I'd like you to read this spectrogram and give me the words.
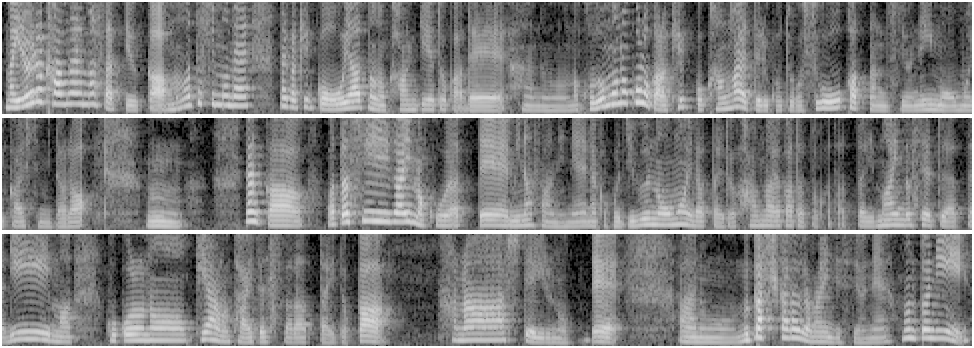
まあいろいろ考えましたっていうか、まあ、私もね、なんか結構親との関係とかで、あの、まあ、子供の頃から結構考えてることがすごい多かったんですよね、今思い返してみたら。うん。なんか私が今こうやって皆さんにねなんかこう自分の思いだったりとか考え方とかだったりマインドセットだったり、まあ、心のケアの大切さだったりとか話しているのってあの昔からじゃないんですよね。本当に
